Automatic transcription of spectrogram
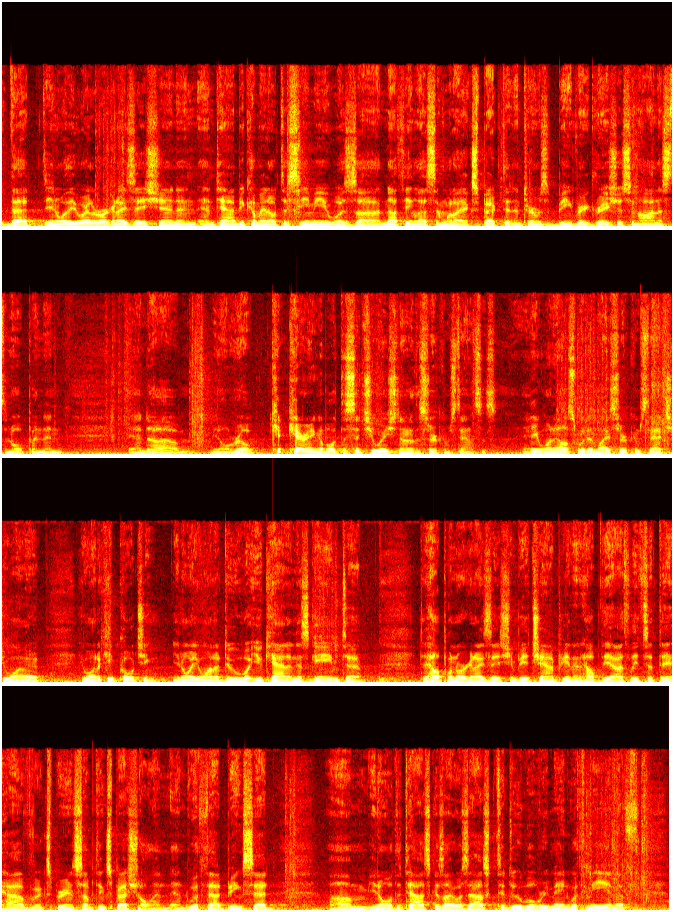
that, you know, the Oiler organization and, and Tamby coming out to see me was uh, nothing less than what I expected in terms of being very gracious and honest and open and, and um, you know, real caring about the situation under the circumstances. Anyone else would, in my circumstance, you want to you want to keep coaching. You know, you want to do what you can in this game to to help an organization be a champion and help the athletes that they have experience something special. And, and with that being said, um, you know, the task as I was asked to do will remain with me. And if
